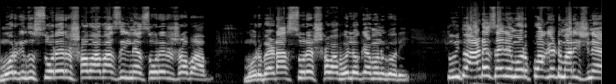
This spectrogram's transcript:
মোর কিন্তু চোরের স্বভাব আছিল না চোরের স্বভাব। মোর বেড়া চোরের স্বভাব হইল কেমন করি? তুই তো আড়ে সাইডে মোর পকেট মারিস না।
